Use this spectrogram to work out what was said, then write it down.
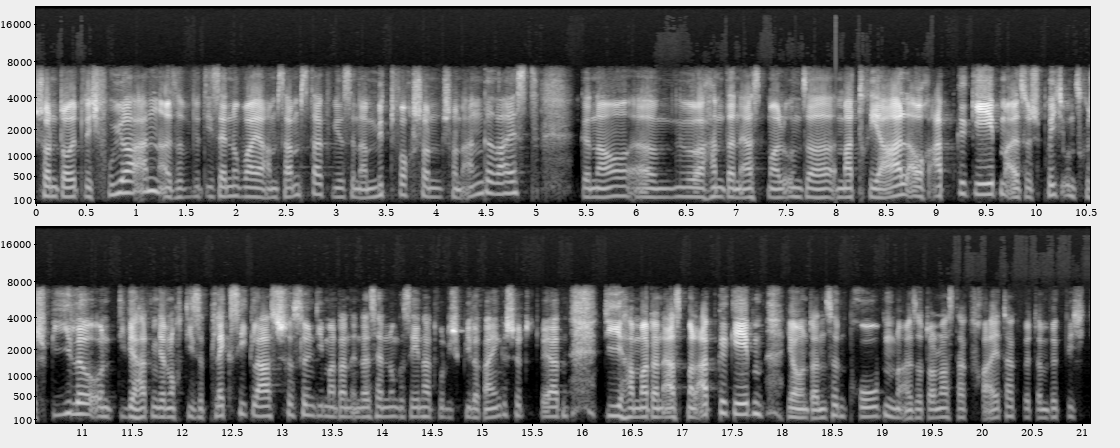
schon deutlich früher an. Also die Sendung war ja am Samstag, wir sind am Mittwoch schon, schon angereist. Genau, ähm, wir haben dann erstmal unser Material auch abgegeben, also sprich unsere Spiele und die, wir hatten ja noch diese Plexiglas-Schüsseln, die man dann in der Sendung gesehen hat, wo die Spiele reingeschüttet werden. Die haben wir dann erstmal abgegeben. Ja, und dann sind Proben. Also Donnerstag, Freitag wird dann wirklich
